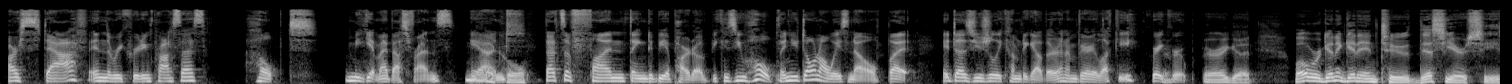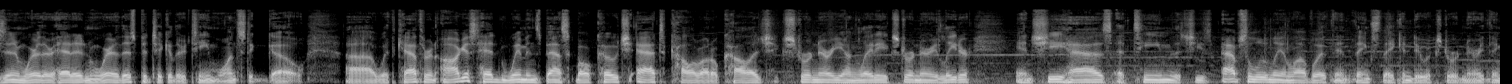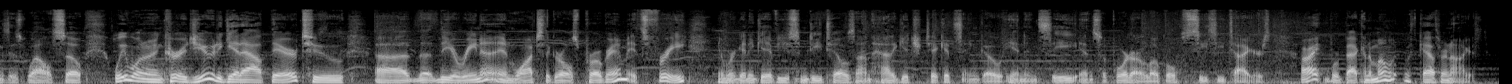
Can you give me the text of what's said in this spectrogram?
our staff in the recruiting process helped me get my best friends. Yeah, And cool. that's a fun thing to be a part of because you hope and you don't always know, but it does usually come together. And I'm very lucky. Great group. Very good. Well, we're going to get into this year's season and where they're headed and where this particular team wants to go. uh, with Katherine Auguste, head women's basketball coach at Colorado College. Extraordinary young lady, extraordinary leader and she has a team that she's absolutely in love with and thinks they can do extraordinary things as well. So we want to encourage you to get out there to uh, the, the arena and watch the girls program. It's free, and we're going to give you some details on how to get your tickets and go in and see and support our local CC Tigers. All right, we're back in a moment with Katherine Auguste.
